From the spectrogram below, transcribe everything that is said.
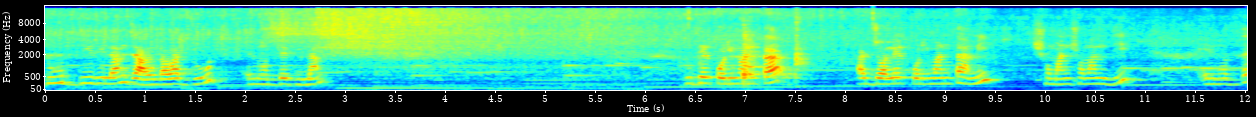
দুধ দিয়ে দিলাম, জাল দেওয়ার দুধ এর মধ্যে দিলাম। দুধের পরিমাণটা আর জলের পরিমাণটা আমি সমান সমান দিই। এর মধ্যে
